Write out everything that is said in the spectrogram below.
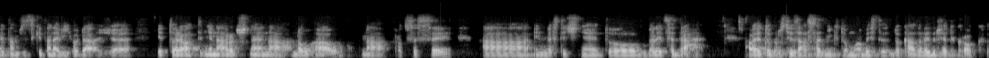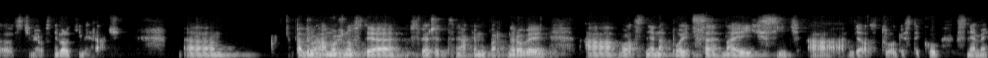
je tam vždycky ta nevýhoda, že je to relativně náročné na know-how, na procesy a investičně je to velice drahé ale je to prostě zásadní k tomu, abyste dokázali držet krok eh, s těmi vlastně velkými hráči. Ehm, ta druhá možnost je svěřit nějakému partnerovi a vlastně napojit se na jejich síť a dělat tu logistiku s nimi,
